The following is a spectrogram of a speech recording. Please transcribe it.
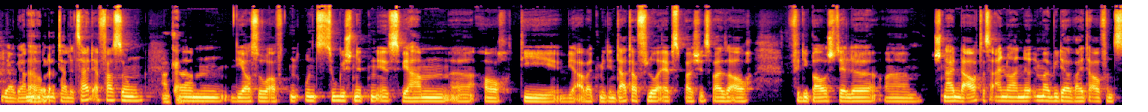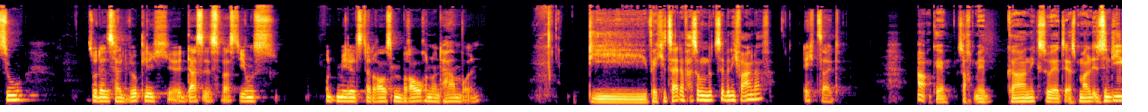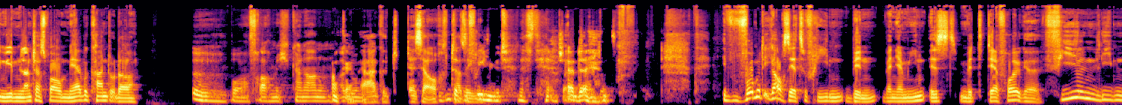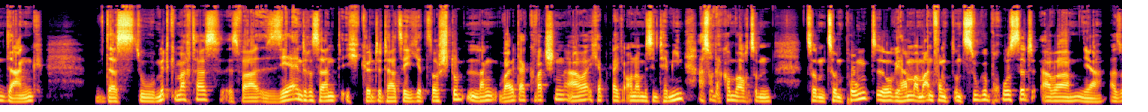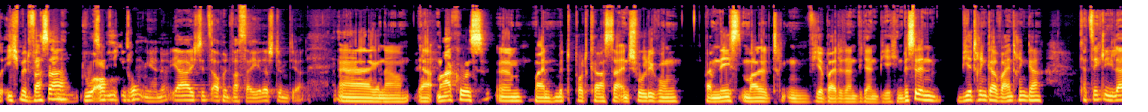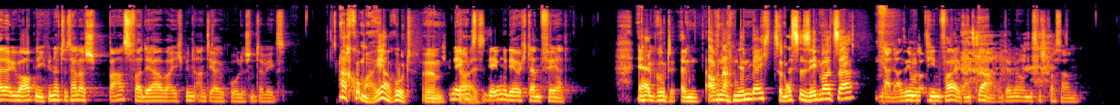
ja, wir haben eine äh, digitale Zeiterfassung, okay. ähm, die auch so auf uns zugeschnitten ist. Wir haben äh, auch die, wir arbeiten mit den Dataflow-Apps beispielsweise auch für die Baustelle, ähm, schneiden da auch das eine oder andere immer wieder weiter auf uns zu, so dass es halt wirklich äh, das ist, was die Jungs und Mädels da draußen brauchen und haben wollen. Die, welche Zeiterfassung nutzt ihr, wenn ich fragen darf? Echtzeit. Ah, okay. Sagt mir gar nichts so jetzt erstmal. Sind die irgendwie im Landschaftsbau mehr bekannt oder? Äh, boah, frag mich, keine Ahnung. Okay, also, ja gut, das ist ja auch tatsächlich. mit, dass der entscheidend Womit ich auch sehr zufrieden bin, Benjamin, ist mit der Folge. Vielen lieben Dank dass du mitgemacht hast. Es war sehr interessant. Ich könnte tatsächlich jetzt noch stundenlang weiter quatschen, aber ich habe gleich auch noch ein bisschen Termin. Ach so, da kommen wir auch zum zum zum Punkt. So, wir haben am Anfang uns zugeprostet, aber ja, also ich mit Wasser, ja, du auch. Nicht getrunken hier, ne? Ja, ich sitze auch mit Wasser hier. Das stimmt ja. Äh, genau. Ja, Markus, ähm, mein Mitpodcaster, Entschuldigung. Beim nächsten Mal trinken wir beide dann wieder ein Bierchen. Bist du denn Biertrinker, Weintrinker? Tatsächlich leider überhaupt nicht. Ich bin ein totaler Spaßverderber. Ich bin antialkoholisch unterwegs. Ach, guck mal, ja, gut. Ähm, ich bin der, Junge, der Junge, der euch dann fährt. Ja, gut. Ähm, auch nach Nürnberg zur Messe sehen wir uns da? Ja, da sehen wir uns auf jeden Fall, ganz klar. Und dann werden wir ein bisschen Spaß haben.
